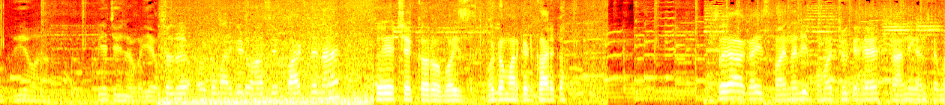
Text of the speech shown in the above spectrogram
ये वाला ये चेंज होगा ये चल रहे ऑटो मार्केट वहाँ से पार्ट देना है। तो ये चेक करो बॉयज़ ऑटो मार्केट कार का। तो यार गाइस फाइनली पहुँच चुके हैं रानीगंज का।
